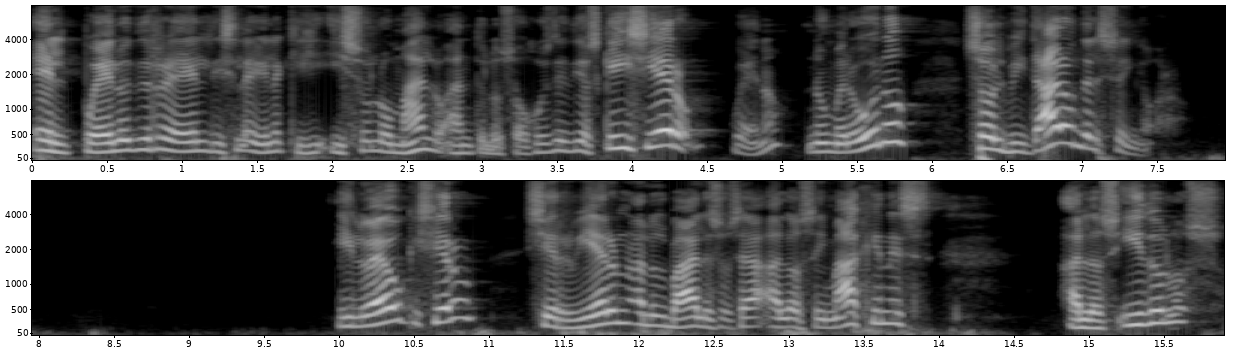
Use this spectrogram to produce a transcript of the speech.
el pueblo de Israel, dice la Biblia, que hizo lo malo ante los ojos de Dios. ¿Qué hicieron? Bueno, número uno, se olvidaron del Señor. Y luego, ¿qué hicieron? Sirvieron a los baales, o sea, a las imágenes, a los ídolos,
